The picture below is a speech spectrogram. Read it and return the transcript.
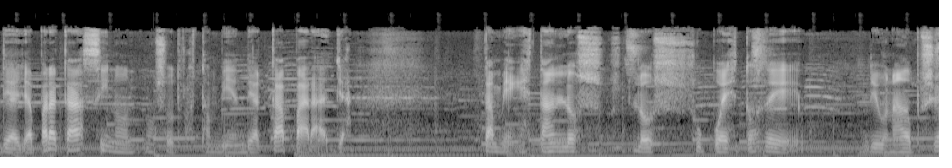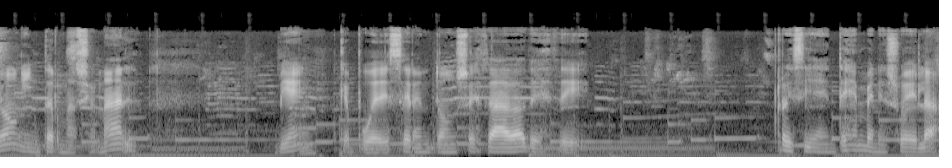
de allá para acá, sino nosotros también de acá para allá. También están los, los supuestos de, de una adopción internacional, bien, que puede ser entonces dada desde residentes en Venezuela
